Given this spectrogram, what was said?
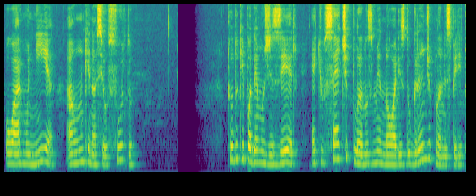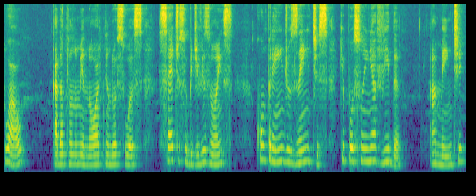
Ou a harmonia a um que nasceu surdo? Tudo o que podemos dizer é que os sete planos menores do grande plano espiritual, cada plano menor tendo as suas sete subdivisões, compreende os entes que possuem a vida, a mente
